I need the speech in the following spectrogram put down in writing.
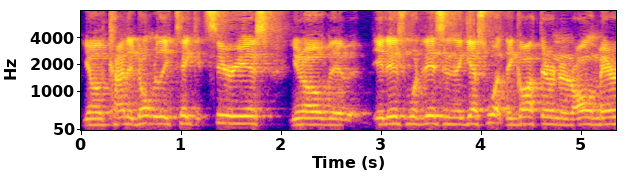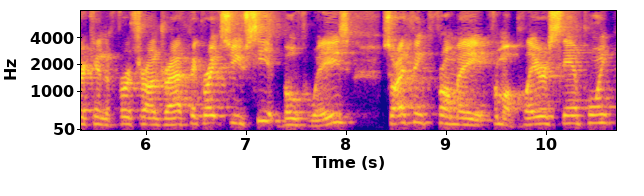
you know kind of don't really take it serious you know it, it is what it is and then guess what they go out there and an all-american the first round draft pick right so you see it both ways so I think from a from a player standpoint,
